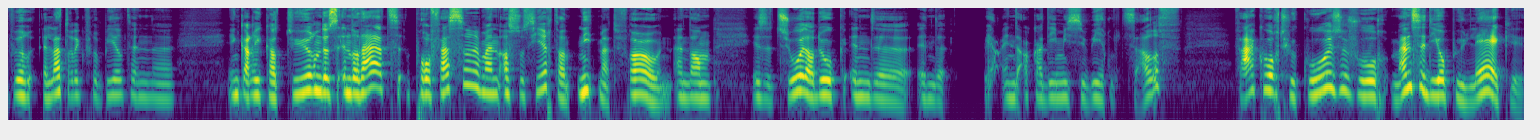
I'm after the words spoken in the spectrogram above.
ver, letterlijk verbeeld in, uh, in karikaturen. Dus inderdaad, professor, men associeert dat niet met vrouwen. En dan is het zo dat ook in de, in de, ja, in de academische wereld zelf vaak wordt gekozen voor mensen die op u lijken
